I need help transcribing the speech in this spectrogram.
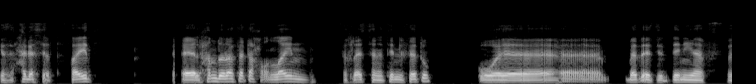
كحاجه certified الحمد لله فتح اونلاين في خلال السنتين اللي فاتوا. وبدأت الدنيا في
